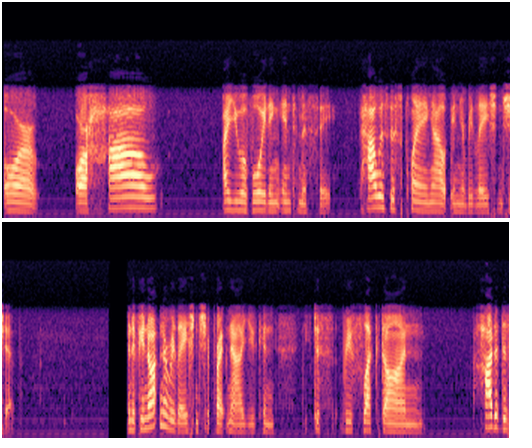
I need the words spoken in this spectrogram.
Or or how are you avoiding intimacy? How is this playing out in your relationship? And if you're not in a relationship right now, you can just reflect on how did this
